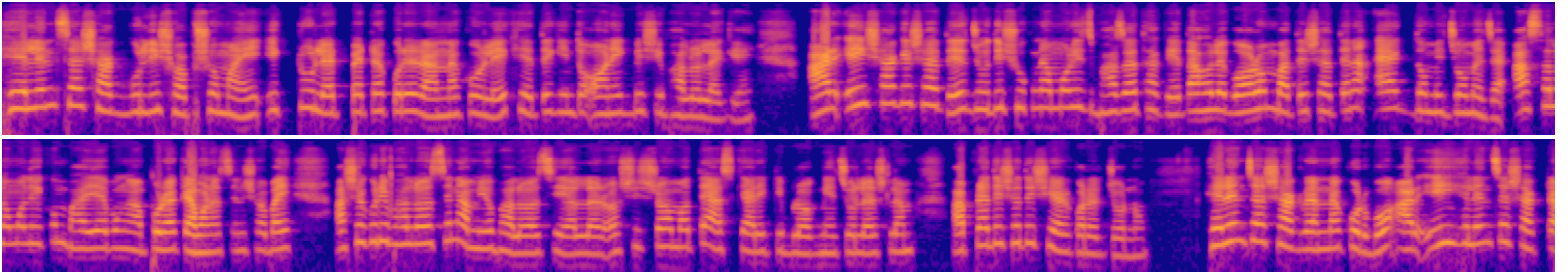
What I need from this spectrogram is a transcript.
হেলেঞ্চা শাকগুলি সবসময় একটু লেটপ্যাটা করে রান্না করলে খেতে কিন্তু অনেক বেশি ভালো লাগে। আর এই শাকের সাথে যদি শুকনা মরিচ ভাজা থাকে তাহলে গরম ভাতের সাথে না একদমই জমে যায়। আসসালামু আলাইকুম ভাইয়া এবং আপুরা কেমন আছেন সবাই? আশা করি ভালো আছেন, আমিও ভালো আছি। আল্লাহর অশেষ রহমতে আজকে আরেকটি ব্লগ নিয়ে চলে আসলাম আপনাদের সাথে শেয়ার করার জন্য। হেলেঞ্চা শাক রান্না করব আর এই হেলেঞ্চা শাকটা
